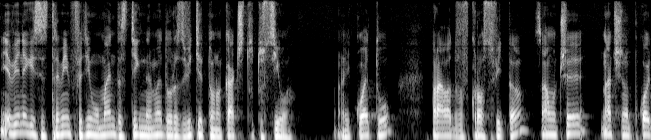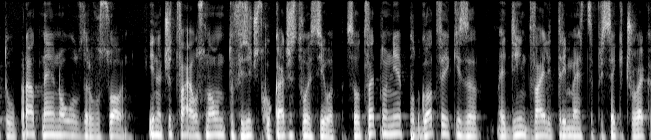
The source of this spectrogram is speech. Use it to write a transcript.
ние винаги се стремим в един момент да стигнем до развитието на качеството сила, нали, което правят в кросфита, само че начинът по който го правят не е много здравословен. Иначе това е основното физическо качество е силата. Съответно, ние подготвяйки за един, два или три месеца при всеки човек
